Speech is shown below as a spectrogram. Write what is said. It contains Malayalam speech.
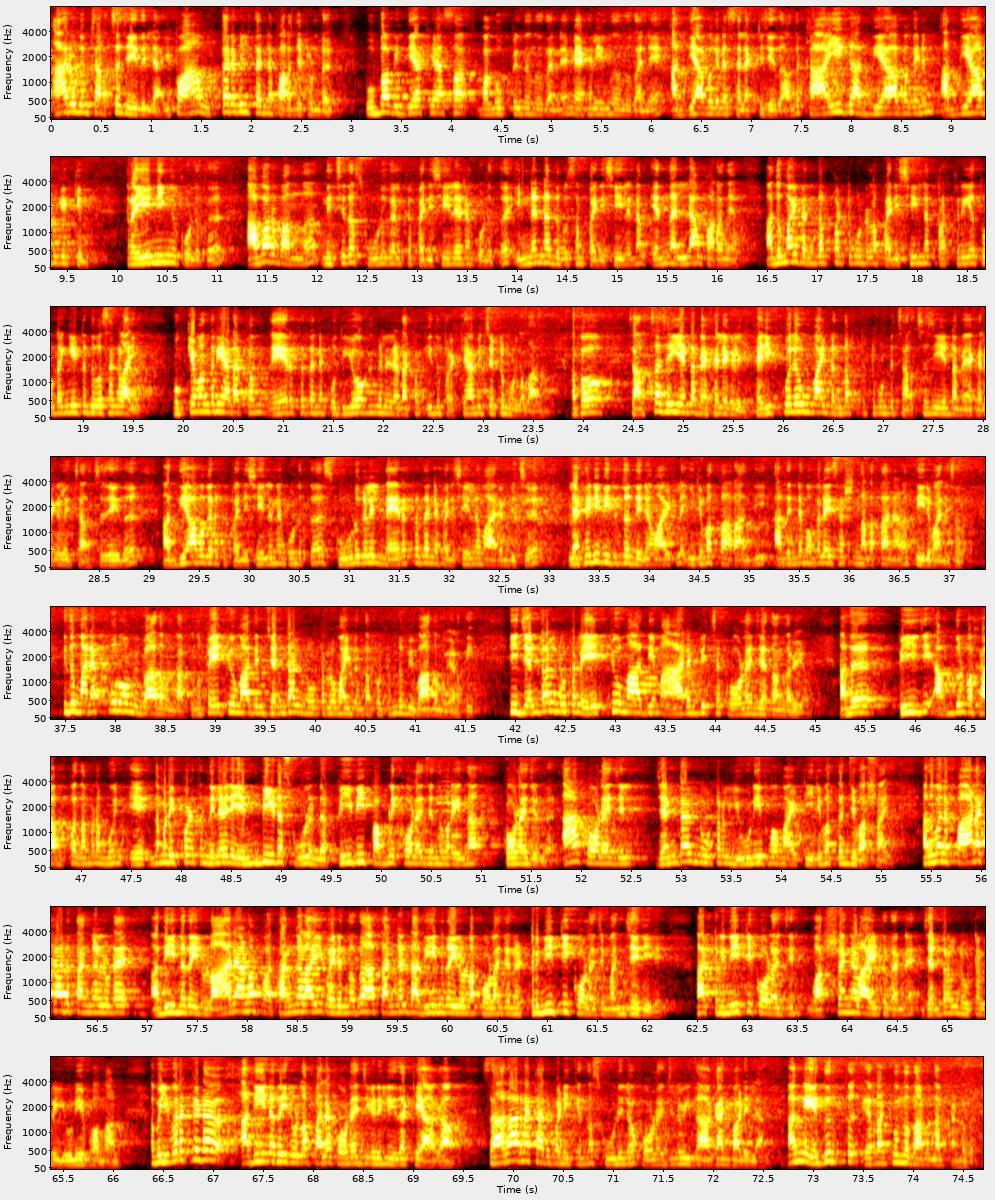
ആരോടും ചർച്ച ചെയ്തില്ല. ഇപ്പൊ ആ ഉത്തരവിൽ തന്നെ പറഞ്ഞിട്ടുണ്ട്. ഉപവിദ്യാഭ്യാസ വകുപ്പിൽ നിന്ന് തന്നെ മേഖലയിൽ നിന്ന് തന്നെ അധ്യാപകരെ സെലക്ട് ചെയ്ത് അത് കായിക അധ്യാപകനും അധ്യാപികയ്ക്കും ട്രെയിനിങ് കൊടുത്ത് അവർ വന്ന് നിശ്ചിത സ്കൂളുകൾക്ക് പരിശീലനം കൊടുത്ത് ഇന്നന്ന ദിവസം പരിശീലനം എന്നെല്ലാം പറഞ്ഞ് അതുമായി ബന്ധപ്പെട്ടുകൊണ്ടുള്ള പരിശീലന പ്രക്രിയ തുടങ്ങിയിട്ട് ദിവസങ്ങളായി. മുഖ്യമന്ത്രി അടക്കം നേരത്തെ തന്നെ പൊതുയോഗങ്ങളിലടക്കം ഇത് പ്രഖ്യാപിച്ചിട്ടുമുള്ളതാണ്. അപ്പോൾ ചർച്ച ചെയ്യേണ്ട മേഖലകളിൽ കരിക്കുലവുമായി ബന്ധപ്പെട്ടുകൊണ്ട് ചർച്ച ചെയ്യേണ്ട മേഖലകളിൽ ചർച്ച ചെയ്ത് അധ്യാപകർക്ക് പരിശീലനം കൊടുത്ത് സ്കൂളുകളിൽ നേരത്തെ തന്നെ പരിശീലനം ആരംഭിച്ച് ലഹരി വിരുദ്ധ ദിനമായിട്ടുള്ള ഇരുപത്തി ആറാം തീയതി അതിന്റെ മൊബിലൈസേഷൻ നടത്താനാണ് തീരുമാനിച്ചത്. ഇത് മനഃപൂർവം വിവാദം ഉണ്ടാക്കുന്നു. അപ്പൊ ഏറ്റവും ആദ്യം ജനറൽ ന്യൂട്രലുമായി ബന്ധപ്പെട്ടുണ്ട് വിവാദം ഉയർത്തി. ഈ ജനറൽ ന്യൂട്രൽ ഏറ്റവും ആദ്യം ആരംഭിച്ച കോളേജ് ഏതാണെന്നറിയോ? അത് പി ജി അബ്ദുൾ വഹാബ് ഇപ്പൊ നമ്മുടെ മുൻ നമ്മുടെ ഇപ്പോഴത്തെ നിലവിലെ എം ബിയുടെ സ്കൂളുണ്ട് പി ബി പബ്ലിക് കോളേജ് എന്ന് പറയുന്ന കോളേജ് ഉണ്ട്. ആ കോളേജിൽ ജനറൽ ന്യൂട്രൽ യൂണിഫോം ആയിട്ട് ഇരുപത്തഞ്ച് വർഷമായി. അതുപോലെ പാണക്കാട് തങ്ങളുടെ അധീനതയിലുള്ള ആരാണോ തങ്ങളായി വരുന്നത് ആ തങ്ങളുടെ അധീനതയിലുള്ള കോളേജാണ് ട്രിനിറ്റി കോളേജ് മഞ്ചേരിയിൽ ആ ട്രിനിറ്റി കോളേജിൽ വർഷങ്ങളായിട്ട് തന്നെ ജനറൽ ന്യൂട്രൽ യൂണിഫോമാണ് അപ്പൊ ഇവർക്കിടെ അധീനതയിലുള്ള പല കോളേജുകളിൽ ഇതൊക്കെ ആകാം. സാധാരണക്കാർ പഠിക്കുന്ന സ്കൂളിലോ കോളേജിലോ ഇതാകാൻ പാടില്ല. അങ്ങ് എതിർത്ത് ഇറക്കുന്നതാണ് നാം കണ്ടത്.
